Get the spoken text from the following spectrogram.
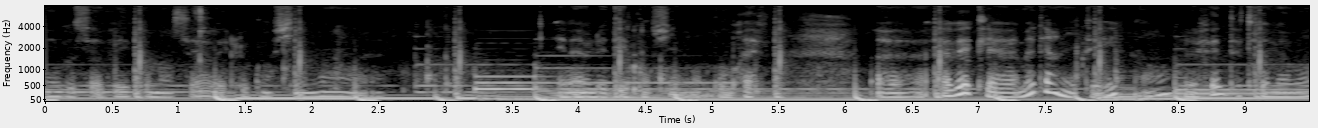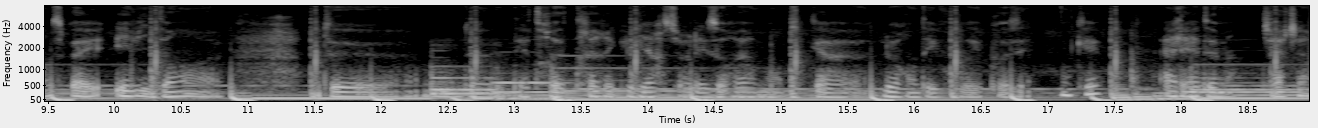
mais vous savez comment c'est avec le confinement euh, et même le déconfinement. Bon bref. Euh, avec la maternité, hein, le fait d'être maman, c'est pas évident d'être de, très régulière sur les horaires, mais en tout cas, le rendez-vous est posé. Ok? Allez, à demain. Ciao, ciao.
